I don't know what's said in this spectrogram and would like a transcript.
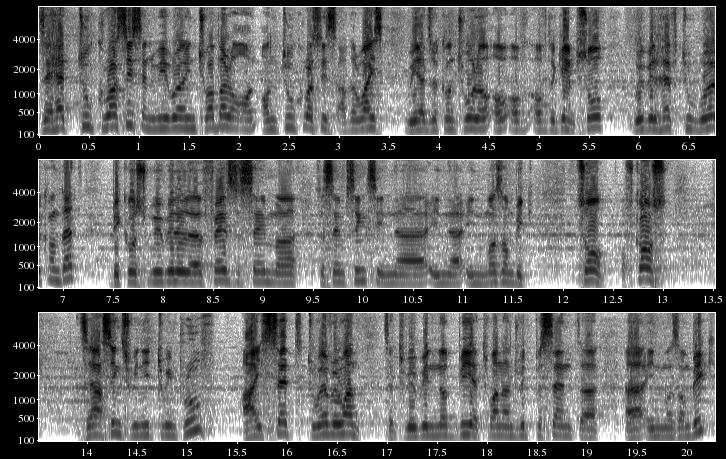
they had two crosses and we were in trouble on, on two crosses. Otherwise, we had the control of, of, of the game. So we will have to work on that because we will uh, face the same, uh, the same things in, uh, in, uh, in Mozambique. So, of course, there are things we need to improve. I said to everyone that we will not be at 100% uh, uh, in Mozambique,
